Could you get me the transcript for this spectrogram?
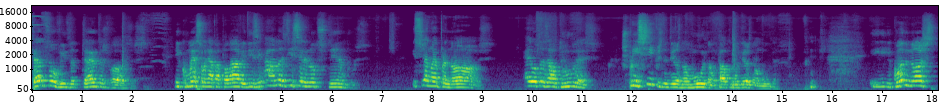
tantos ouvidos a tantas vozes e começam a olhar para a palavra e dizem: Ah, mas isso era noutros tempos, isso já não é para nós em outras alturas. Os princípios de Deus não mudam, tal como Deus não muda. E, e quando nós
